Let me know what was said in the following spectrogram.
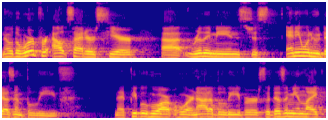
Now, the word for outsiders here uh, really means just anyone who doesn't believe. That people who are, who are not a believer. So it doesn't mean like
